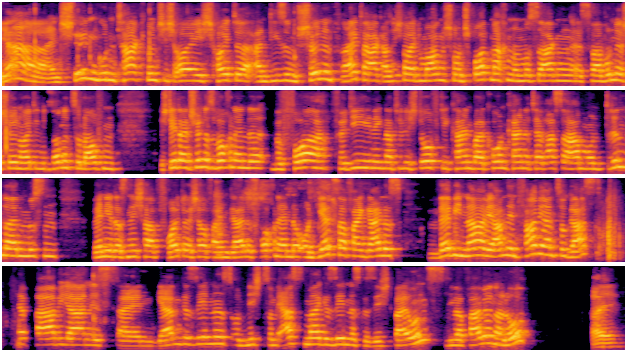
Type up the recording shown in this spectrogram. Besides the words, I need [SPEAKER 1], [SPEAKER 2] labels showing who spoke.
[SPEAKER 1] Ja, einen schönen guten Tag wünsche ich euch heute an diesem schönen Freitag. Also ich war heute Morgen schon Sport machen und muss sagen, es war wunderschön, heute in die Sonne zu laufen. Es steht ein schönes Wochenende bevor. Für diejenigen natürlich doof, die keinen Balkon, keine Terrasse haben und drin bleiben müssen. Wenn ihr das nicht habt, freut euch auf ein geiles Wochenende und jetzt auf ein geiles Webinar. Wir haben den Fabian zu Gast. Der Fabian ist ein gern gesehenes und nicht zum ersten Mal gesehenes Gesicht bei uns. Lieber Fabian, hallo.
[SPEAKER 2] Hi.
